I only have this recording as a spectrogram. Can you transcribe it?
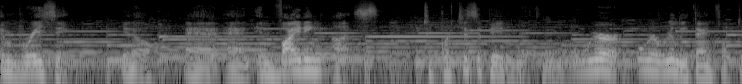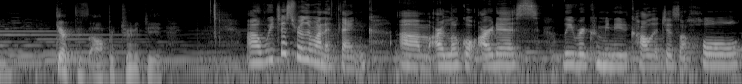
embracing, you know, and, and inviting us to participate in this. And we're, we're really thankful to get this opportunity. Uh, we just really want to thank um, our local artists, Leeward Community College as a whole.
